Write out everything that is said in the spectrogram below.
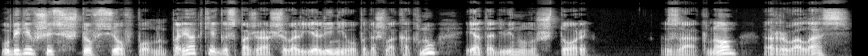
Убедившись, что все в полном порядке, госпожа Шевалье лениво подошла к окну и отодвинула шторы. За окном рвалась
